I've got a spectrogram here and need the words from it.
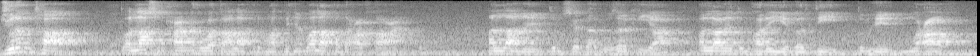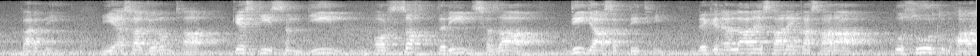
جرم تھا، تو اللہ سبحانہ ہوا تعالیٰ فرماتے ہیں والا قد اللہ نے تم سے درگزر کیا، اللہ نے تمہاری یہ غلطی تمہیں معاف کر دی۔ یہ ایسا جرم تھا کہ اس کی سنگین اور سخت ترین سزا دی جا سکتی تھی، لیکن اللہ نے سارے کا سارا قصور تمہارا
